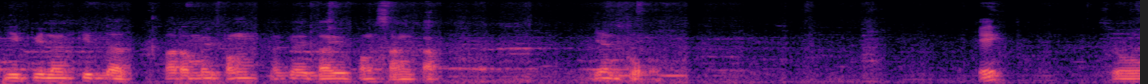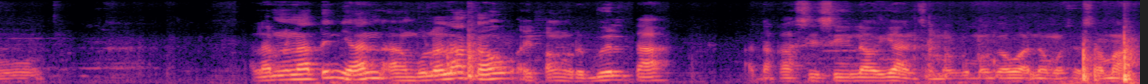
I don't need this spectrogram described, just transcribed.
ngipin ng kidlat para may pang lagay tayo pang sangkap. Yan po. Okay? So, alam na natin yan, ang bulalakaw ay pang rebuelta at nakasisilaw yan sa mga gumagawa ng masasama.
